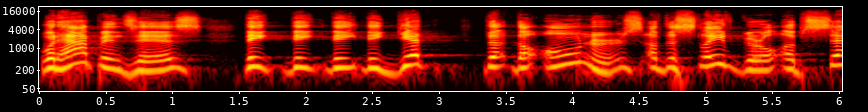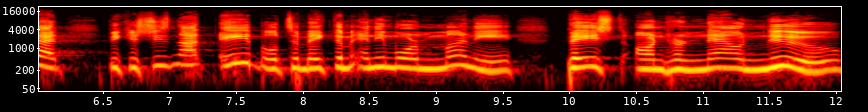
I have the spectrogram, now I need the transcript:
What happens is they, they, they, they get the, the owners of the slave girl upset because she's not able to make them any more money based on her now new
